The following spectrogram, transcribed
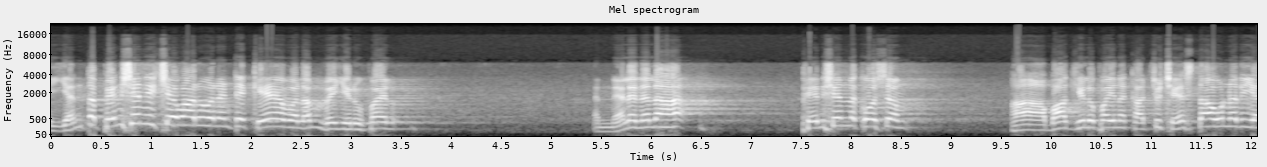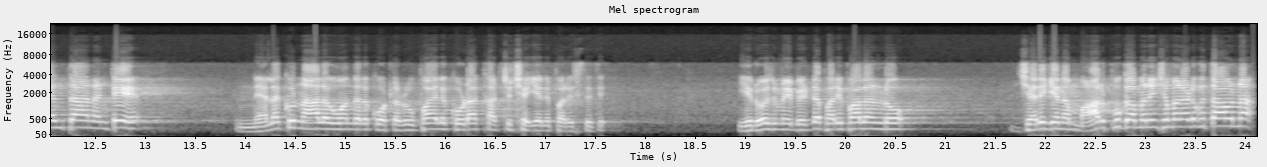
ఎంత పెన్షన్ ఇచ్చేవారు అని అంటే కేవలం వెయ్యి రూపాయలు. నెల నెల పెన్షన్ల కోసం ఆ అభాగ్యుల పైన ఖర్చు చేస్తూ ఉన్నది ఎంత అనంటే నెలకు నాలుగు వందల కోట్ల రూపాయలు కూడా ఖర్చు చేయని పరిస్థితి. ఈరోజు మీ బిడ్డ పరిపాలనలో జరిగిన మార్పు గమనించమని అడుగుతా ఉన్నా.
